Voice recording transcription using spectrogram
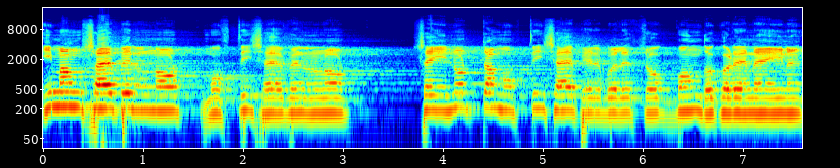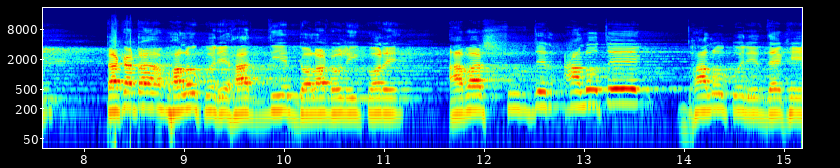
ইমাম সাহেবের নোট, মুফতি সাহেবের নোট। সেই নোটটা মুফতি সাহেবের বলে চোখ বন্ধ করে নেয় না। টাকাটা ভালো করে হাত দিয়ে ডলাডলি করে। আবার সূর্যের আলোতে ভালো করে দেখে।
